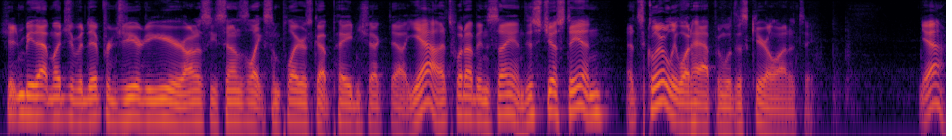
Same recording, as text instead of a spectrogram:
Shouldn't be that much of a difference year to year. Honestly, sounds like some players got paid and checked out. Yeah, that's what I've been saying. This just in. That's clearly what happened with this Carolina team. Yeah,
